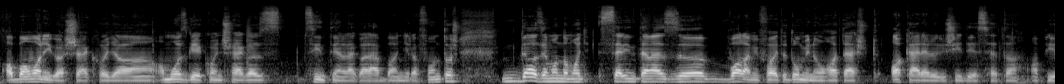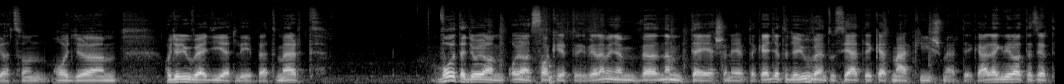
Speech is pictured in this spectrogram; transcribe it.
abban van igazság, hogy a, a mozgékonyság az szintén legalább annyira fontos, de azért mondom, hogy szerintem ez valami fajta dominó hatást akár elő is idézhet a, a piacon, hogy, hogy a Juve egy ilyet lépett, mert volt egy olyan, olyan szakértői vélemény, amivel nem teljesen értek egyet, hogy a Juventus játékát már kiismerték Allegri alatt, ezért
